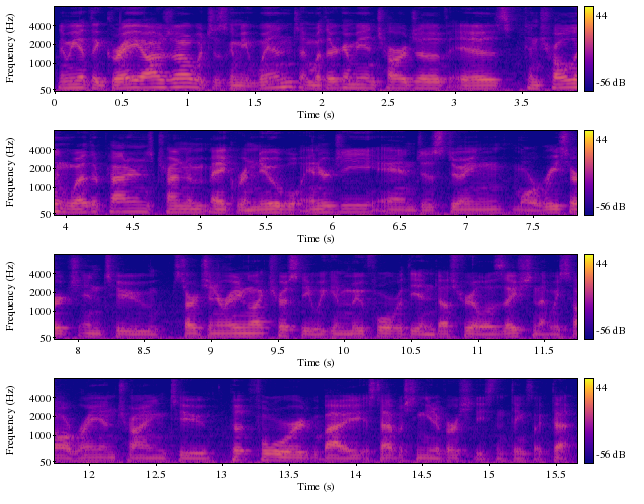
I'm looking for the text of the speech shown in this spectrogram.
Then we have the Gray Ajah, which is going to be wind, and what they're going to be in charge of is controlling weather patterns, trying to make renewable energy, and just doing more research into start generating electricity. We can move forward with the industrialization that we saw Rand trying to put forward by establishing universities and things like that.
